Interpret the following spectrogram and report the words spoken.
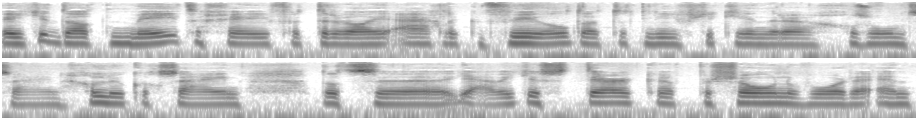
weet je, dat mee te geven terwijl je eigenlijk wil dat het liefst je kinderen gezond zijn, gelukkig zijn, dat ze, ja, weet je, sterke personen worden. En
